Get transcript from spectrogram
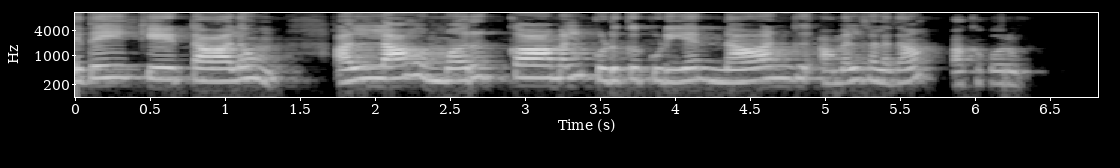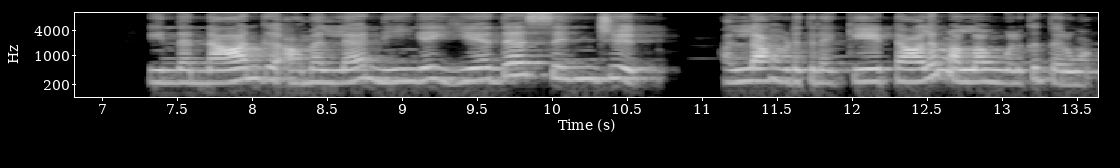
எதை கேட்டாலும் அல்லாஹ் மறுக்காமல் கொடுக்கக்கூடிய நான்கு அமல்களை தான் பார்க்க போகிறோம். இந்த நான்கு அமலில் நீங்கள் எதை செஞ்சு அல்லாஹ்விடத்தில் கேட்டாலும் அல்லாஹ் உங்களுக்கு தருவான்.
